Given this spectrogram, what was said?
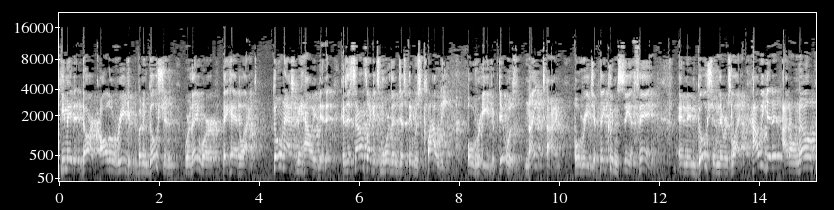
He made it dark all over Egypt, but in Goshen, where they were, they had light. Don't ask me how he did it, because it sounds like it's more than just it was cloudy over Egypt. It was nighttime over Egypt. They couldn't see a thing. And in Goshen, there was light. How he did it, I don't know.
